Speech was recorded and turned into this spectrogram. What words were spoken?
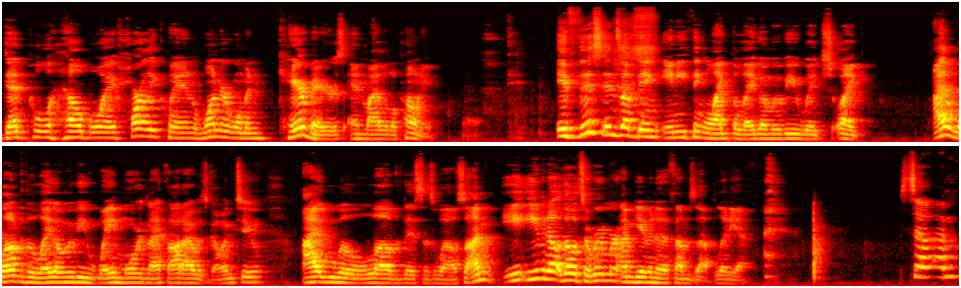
Deadpool, Hellboy, Harley Quinn, Wonder Woman, Care Bears, and My Little Pony. If this ends up being anything like the Lego movie, which, like, I loved the Lego movie way more than I thought I was going to, I will love this as well. So I'm, even though it's a rumor, I'm giving it a thumbs up. Lydia. So I'm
